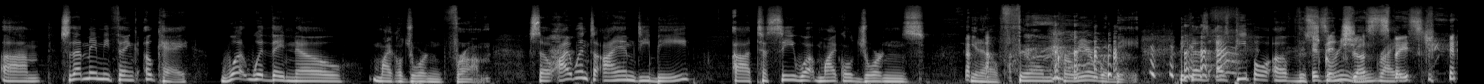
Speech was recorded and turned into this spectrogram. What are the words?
Um, so that made me think, okay, what would they know Michael Jordan from? So I went to IMDb uh, to see what Michael Jordan's you know film career would be because as people of the screen, Is screen it just right, Space Jam?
